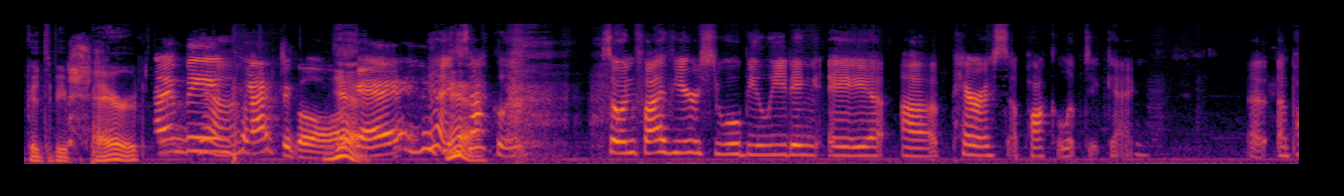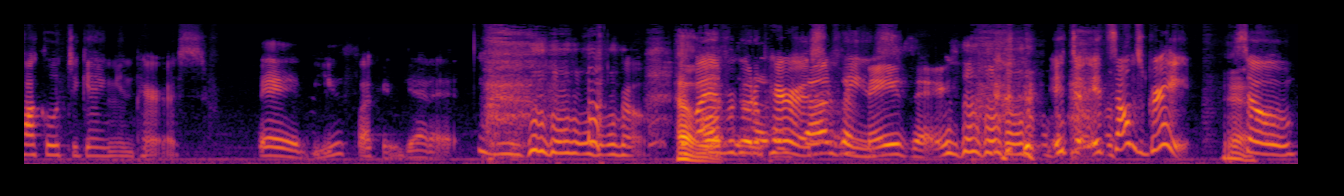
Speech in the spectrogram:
good to be prepared. I'm being Yeah. practical, Yeah. okay? Yeah, Yeah. exactly. So in five years, you will be leading a uh, Paris apocalyptic gang. Uh, apocalyptic gang in Paris. Babe, you fucking get it. Bro, Hell if I ever go to It Paris, sounds please. amazing. It, it sounds great. Yeah. So,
